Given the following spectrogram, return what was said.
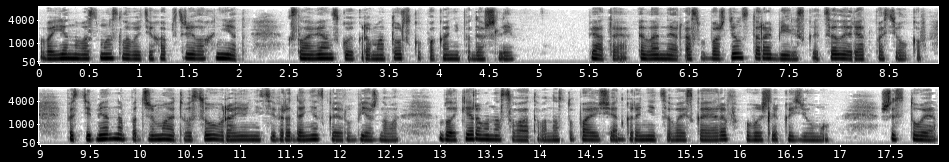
Военного смысла в этих обстрелах нет. К Славянску и Краматорску пока не подошли. Пятое. ЛНР. Освобожден Старобельск и целый ряд поселков. Постепенно поджимают ВСУ в районе Северодонецка и Рубежного. Блокировано Сватово. Наступающие от границы войска РФ вышли к Изюму. Шестое.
